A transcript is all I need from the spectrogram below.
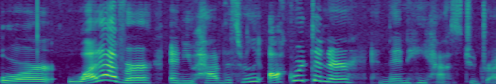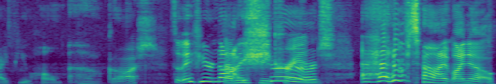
or whatever, and you have this really awkward dinner, and then he has to drive you home. oh gosh. So if you're not sure ahead of time, I know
